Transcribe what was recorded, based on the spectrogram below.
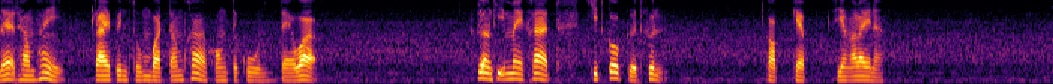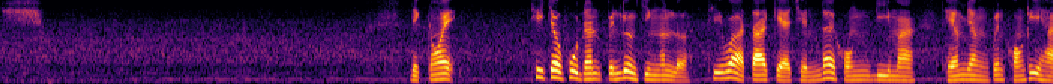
และทำให้กลายเป็นสมบัติล้ำค่าของตระกูล แต่ว่า เรื่องที่ไม่คาดคิดก็เกิดขึ้น กับแก็บเสียงอะไรนะ เด็กน้อย ที่เจ้าพูดนั้นเป็นเรื่องจริงงั้นเหรอที่ว่าตาแก่เฉินได้ของดีมา แถมยังเป็นของที่หา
